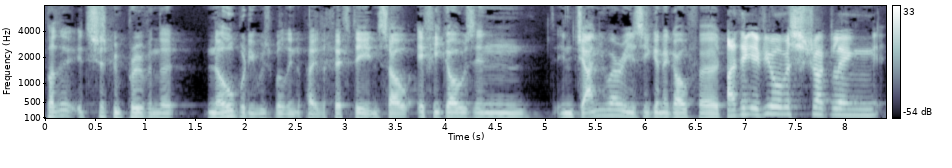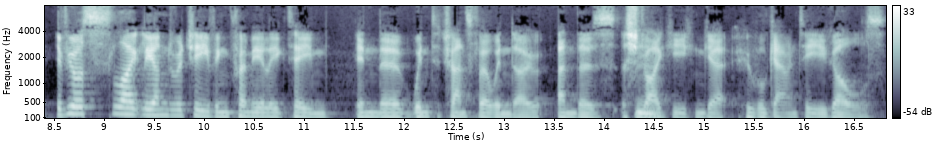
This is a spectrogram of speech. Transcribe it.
But it's just been proven that nobody was willing to pay the 15. So if he goes in in January, is he going to go for? I think if you're a struggling, if you're a slightly underachieving Premier League team in the winter transfer window, and there's a hmm. striker you can get who will guarantee you goals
